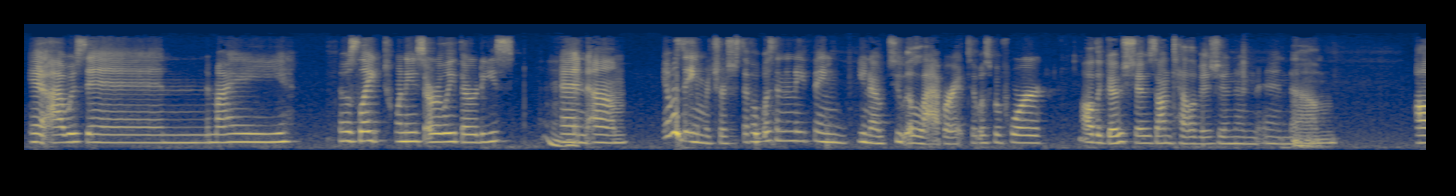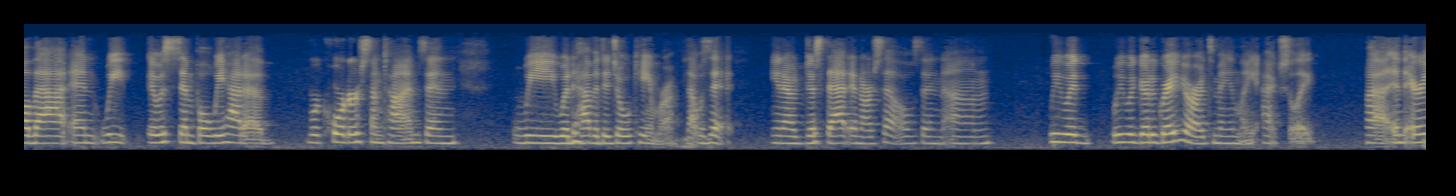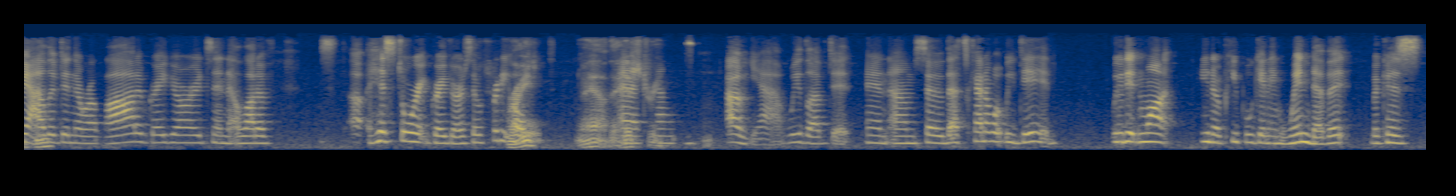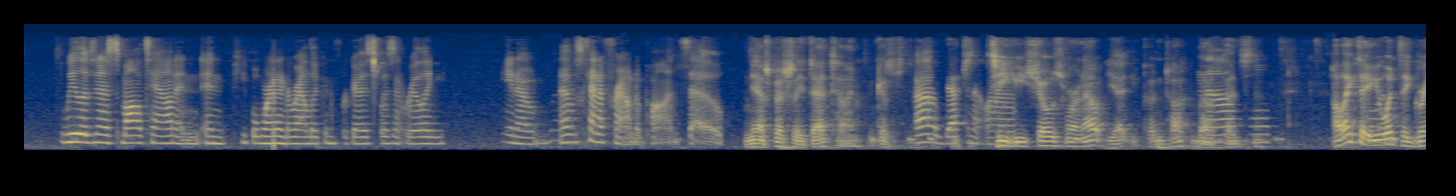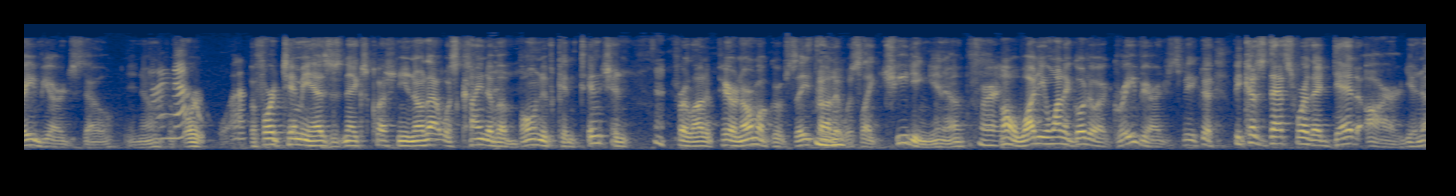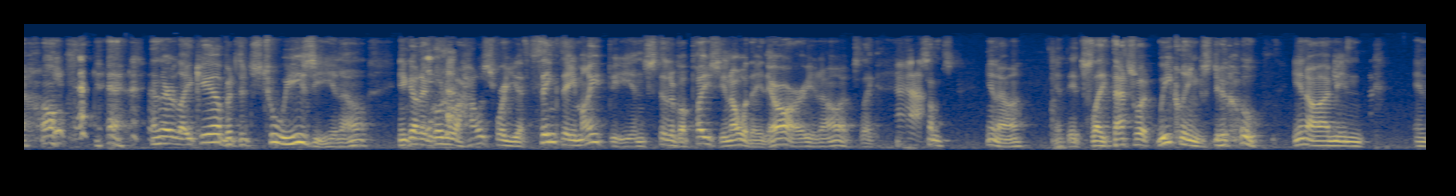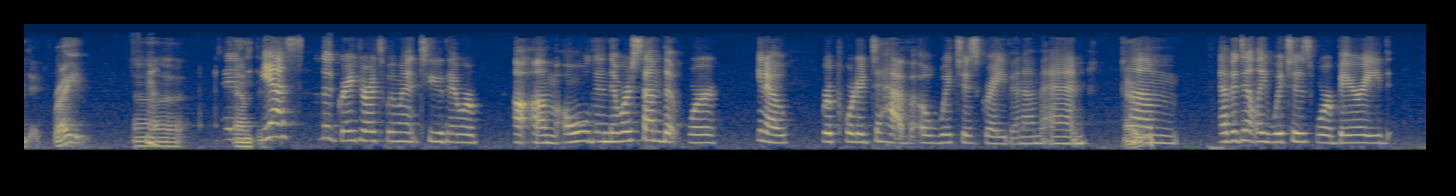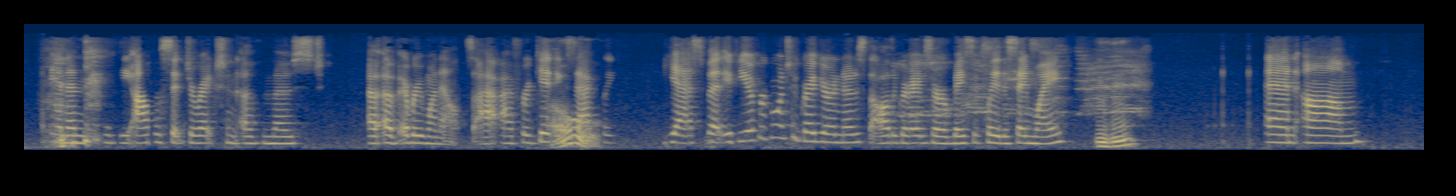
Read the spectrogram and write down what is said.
yeah, I was in my it was late twenties, early 30s Mhm. and um, it was amateur stuff. It wasn't anything you know too elaborate. It was before all the ghost shows on television and and um, all that. And we it was simple. We had a recorder sometimes, and we would have a digital camera. That was it. You know, just that and ourselves. And um, we would we would go to graveyards mainly, actually. Uh, in the area I Mhm. lived in, there were a lot of graveyards and a lot of uh, historic graveyards. They were pretty Right. old. Yeah, the And, history. um, oh yeah, we loved it, and um, so that's kind of what we did. We didn't want you know people getting wind of it because we lived in a small town, and and people running around looking for ghosts wasn't really, you know, that was kind of frowned upon. So Yeah, especially at that time because oh, definitely TV shows weren't out yet. You couldn't talk about that. No, I like that you went to graveyards, though. You know, I before, know. before Timmy has his next question, you know, that was kind of a bone of contention for a lot of paranormal groups. They thought Mhm. it was like cheating, you know. Right. Oh, why do you want to go to a graveyard? Because, because that's where the dead are, you know. and they're like, yeah, but it's too easy, you know. You got to go to a house where you think they might be instead of a place you know where they are. You know, it's like Yeah. some, you know, it, it's like that's what weaklings do. You know, I mean, and right. Uh, And And- yes, the graveyards we went to, they were uh, um old, and there were some that were, you know, reported to have a witch's grave in them, and um, evidently witches were buried in, an, in the opposite direction of most uh, of everyone else. I, I forget Oh. exactly. Yes, but if you ever go into a graveyard and notice that all the graves are basically the same way, hmm and um,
